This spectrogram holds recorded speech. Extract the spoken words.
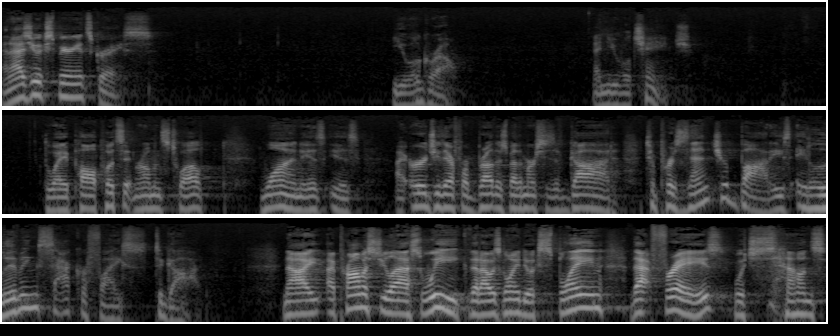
And as you experience grace, you will grow and you will change. The way Paul puts it in Romans 12, 1 is, is I urge you, therefore, brothers, by the mercies of God, to present your bodies a living sacrifice to God. Now, I, I, promised you last week that I was going to explain that phrase, which sounds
